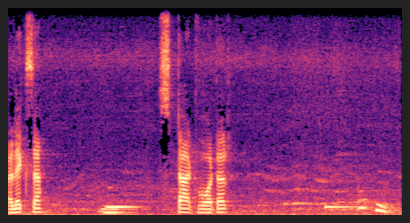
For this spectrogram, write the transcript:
Alexa, start water. Okay.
